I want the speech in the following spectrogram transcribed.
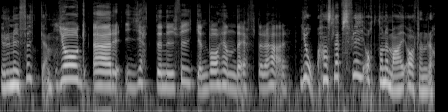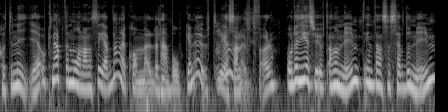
Är du nyfiken? Jag är jättenyfiken. Vad hände efter det här? Jo, han släpps fri 8 maj 1879 och knappt en månad senare kommer den här boken ut, Resan utför. Och den ges ju ut anonymt, inte ens en pseudonym.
